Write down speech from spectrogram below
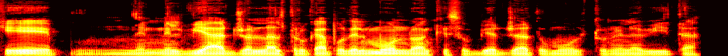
che nel, nel viaggio all'altro capo del mondo, anche se ho viaggiato molto nella vita,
